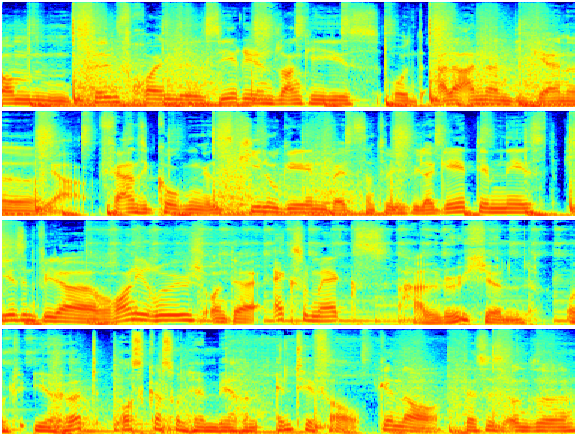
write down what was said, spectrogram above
Willkommen, Filmfreunde, Serienjunkies und alle anderen, die gerne ja, Fernsehen gucken, ins Kino gehen, wenn es natürlich wieder geht demnächst. Hier sind wieder Ronny Rüsch und der Exomax. Hallöchen. Und ihr hört Oscars und Himbeeren NTV. Genau, das ist unsere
